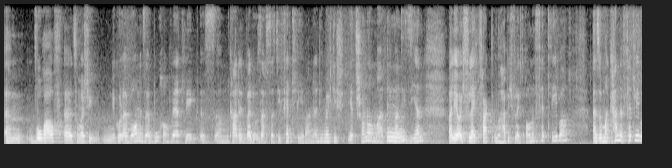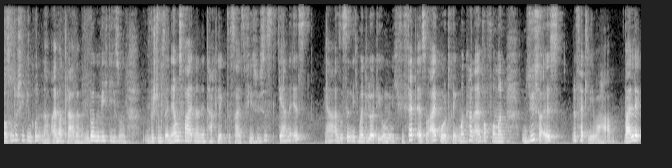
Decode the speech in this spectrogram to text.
Ähm, worauf äh, zum Beispiel Nikolai Worm in seinem Buch auch Wert legt, ist, ähm, gerade weil du sagst, dass die Fettleber, ne, die möchte ich jetzt schon nochmal thematisieren, weil ihr euch vielleicht fragt, oh, habe ich vielleicht auch eine Fettleber? Also man kann eine Fettleber aus unterschiedlichen Gründen haben. Einmal klar, wenn man übergewichtig ist und ein bestimmtes Ernährungsverhalten an den Tag legt, das heißt viel Süßes gerne isst. Ja, also es sind nicht mal die Leute, die unheimlich viel Fett essen und Alkohol trinken. Man kann einfach, wenn man ein Süßer ist, eine Fettleber haben. Weil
